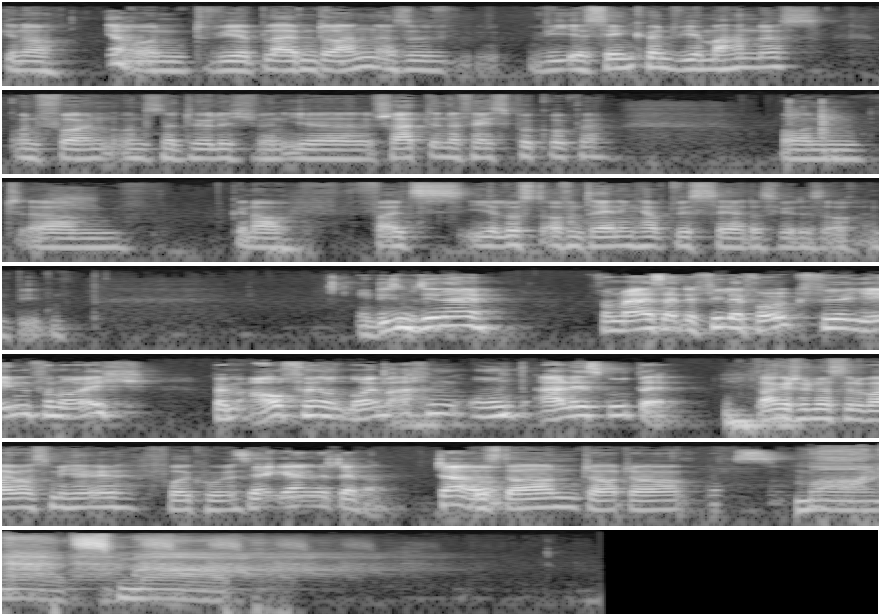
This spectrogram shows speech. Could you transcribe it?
Genau. Ja. Und wir bleiben dran. Also, wie ihr sehen könnt, wir machen das und freuen uns natürlich, wenn ihr schreibt in der Facebook-Gruppe. Und ähm, genau, falls ihr Lust auf ein Training habt, wisst ihr ja, dass wir das auch anbieten. In diesem Sinne, von meiner Seite viel Erfolg für jeden von euch beim Aufhören und Neumachen und alles Gute. Dankeschön, dass du dabei warst, Michael. Voll cool. Sehr gerne, Stefan. Ciao. Bis dann. Ciao, ciao. Monatsmob.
